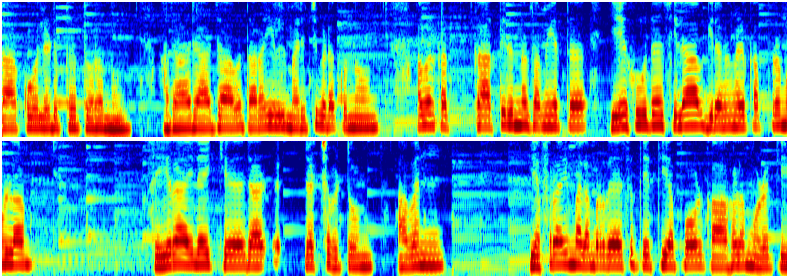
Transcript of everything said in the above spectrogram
താക്കോലെടുത്ത് തുറന്നു. അതാ രാജാവ് തറയിൽ മരിച്ചു കിടക്കുന്നു. അവർ കത്ത് കാത്തിരുന്ന സമയത്ത് യേഹൂദ് ശിലാഗ്രഹങ്ങൾക്കപ്പുറമുള്ള സെയ്റായിലേക്ക് രക്ഷപ്പെട്ടു. അവൻ എഫ്രൈം മലമ്പ്രദേശത്തെത്തിയപ്പോൾ കാഹളം മുഴക്കി.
